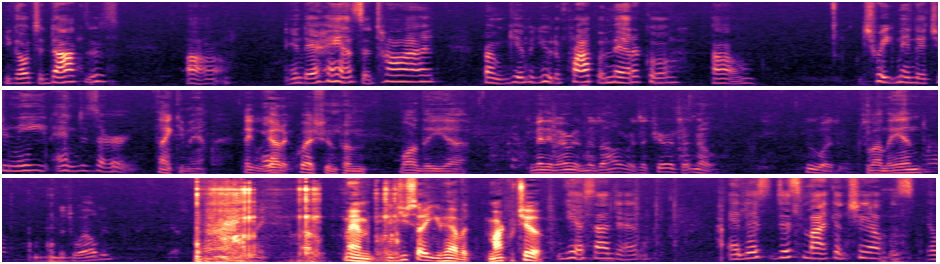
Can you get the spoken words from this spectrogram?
you go to doctors, uh, and their hands are tied from giving you the proper medical um, treatment that you need and deserve. Thank you, ma'am. I think we got a question from one of the, uh, committee members, Ms. Oliver, is it yours? or No. Who was it? Somebody on the end? Mr. Weldon? Thank you. Ma'am, did you say you have a microchip? Yes, I do. And this this microchip is uh,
